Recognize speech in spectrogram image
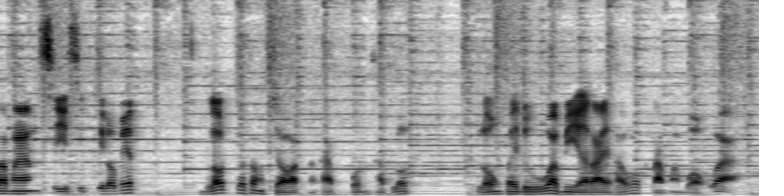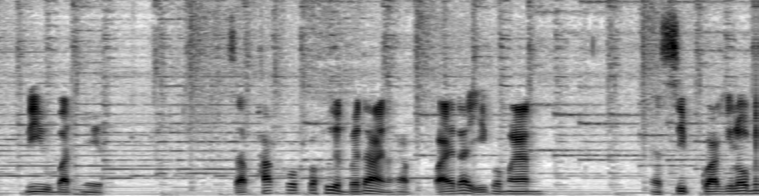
ประมาณ 40 กิโลเมตรรถก็ต้องจอดนะครับ คนขับรถลงไปดูว่ามีอะไรเขาก็กลับมาบอกว่ามีอุบัติเหตุ สักพักรถก็เคลื่อนไปได้นะครับ ไปได้อีกประมาณสิบกว่ากิโลเม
